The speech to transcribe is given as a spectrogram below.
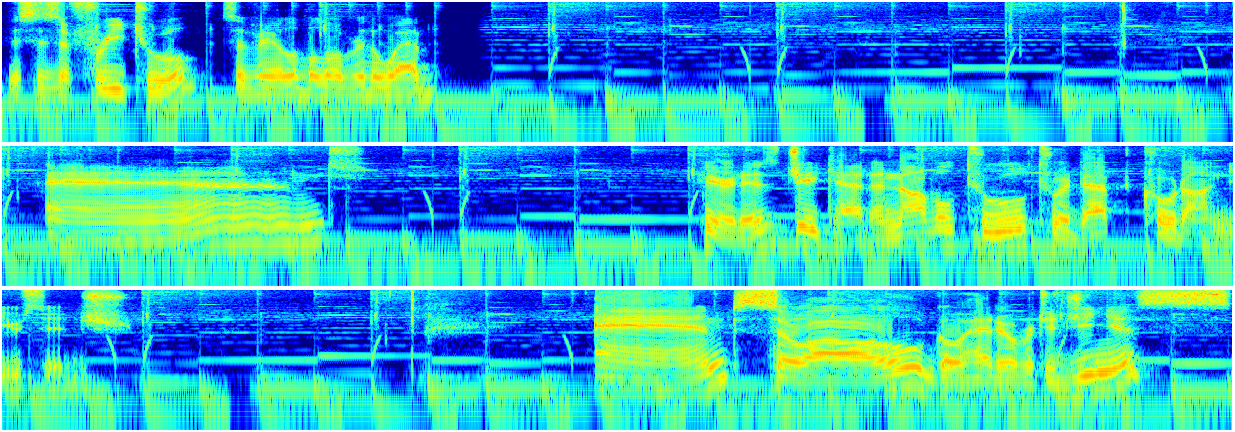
This is a free tool. It's available over the web. And here it is, JCAT, a novel tool to adapt codon usage. And so I'll go ahead over to Genius,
